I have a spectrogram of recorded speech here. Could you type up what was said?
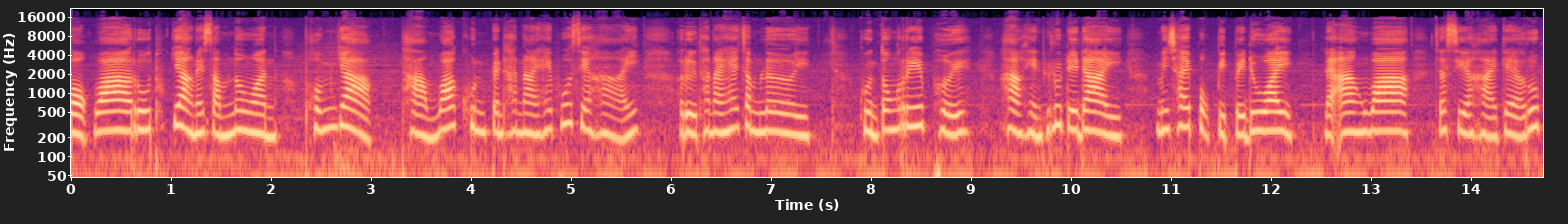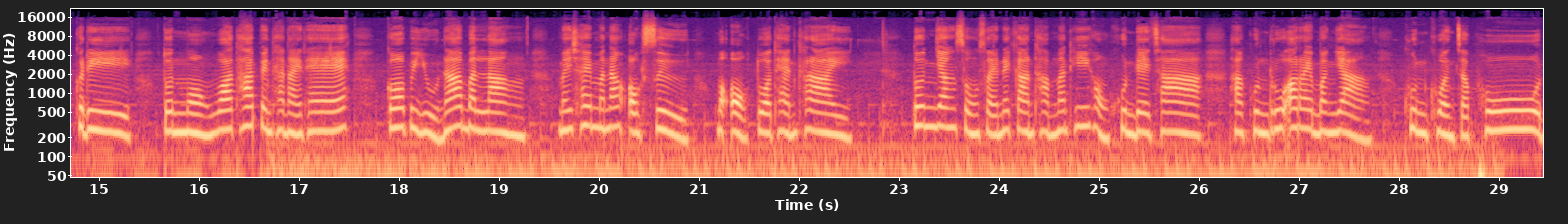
บอกว่ารู้ทุกอย่างในสำนวน ผมอยากถามว่าคุณเป็นทนายให้ผู้เสียหาย หรือทนายให้จำเลย คุณต้องรีบเผย หากเห็นพิรุธใด ๆ ไม่ใช่ปกปิดไปด้วย และอ้างว่าจะเสียหายแก่รูปคดี ตนมองว่าถ้าเป็นทนายแท้ ก็ไปอยู่หน้าบัลลังก์ไม่ใช่มานั่งออกสื่อมาออกตัวแทนใคร ตนยังสงสัยในการทำหน้าที่ของคุณเดชา หากคุณรู้อะไรบางอย่าง คุณควรจะพูด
